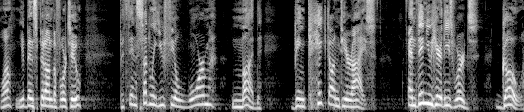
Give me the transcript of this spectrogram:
Well, you've been spit on before too. But then suddenly you feel warm mud being caked onto your eyes. And then you hear these words Go,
